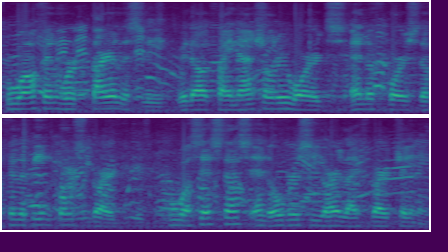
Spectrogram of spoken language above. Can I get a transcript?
who often work tirelessly without financial rewards, and of course the Philippine Coast Guard who assist us and oversee our lifeguard training.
